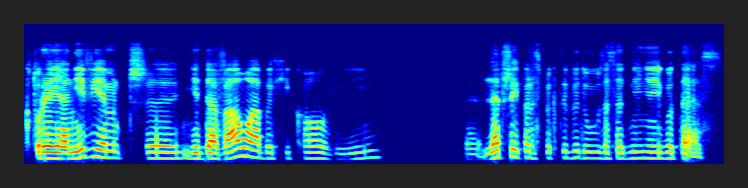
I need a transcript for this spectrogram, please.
które ja nie wiem, czy nie dawałaby Hickowi lepszej perspektywy do uzasadnienia jego tez.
